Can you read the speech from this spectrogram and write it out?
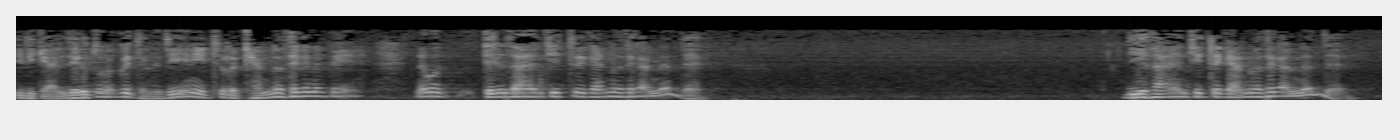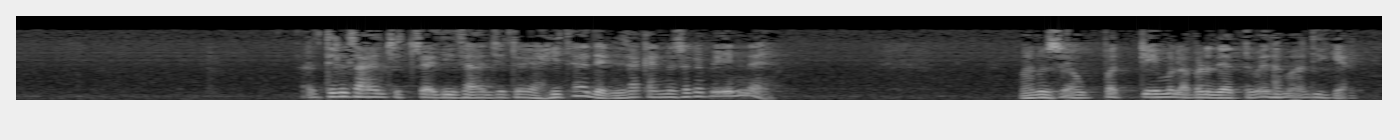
ඉදි කැලි දෙක තුනක් විතර තියෙන. ඊටර කැන්වස් එක නෙපේ. නමුත් තෙල් සායන් චිත්‍රය කැන්වස් එකක් නැද්ද? දී සායන් චිත්‍රය කැන්වස් එකක් නැද්ද? තෙල් සායන් චිත්‍රය දී සායන් චිත්‍රය හිත දෙන්න නිසා කැන්වස් එක පේන්නේ නැහැ. මිනිස්සු උපත්තියම ලබන දෙයක් තමයි සමාධිය කියන්නේ.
